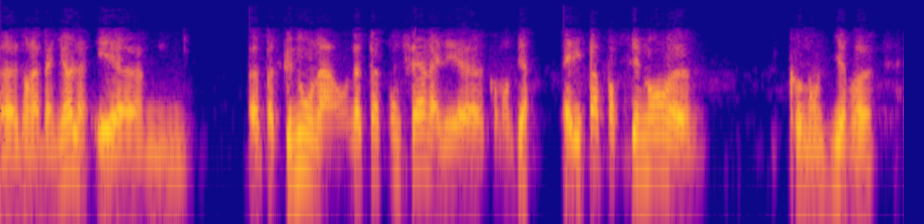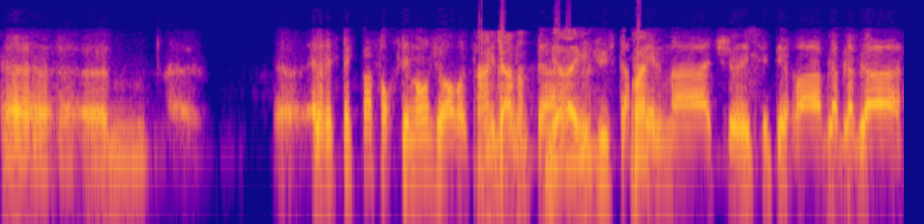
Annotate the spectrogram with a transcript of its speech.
euh, dans la bagnole et euh, euh, parce que nous, on a, on a cette façon de faire, elle est, euh, comment dire, elle est pas forcément, euh, comment dire, euh, euh, euh, euh, elle respecte pas forcément genre Un cadre, des règles. juste après Ouais. le match euh, etc blablabla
